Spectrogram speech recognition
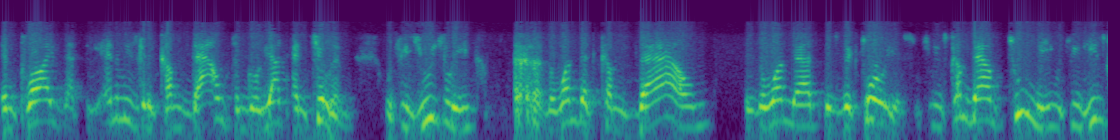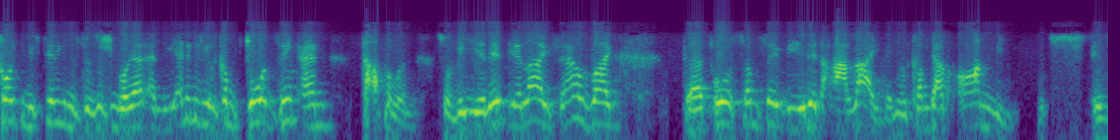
implies that the enemy is going to come down to Goliath and kill him, which means usually the one that comes down is the one that is victorious, which means come down to me, which means he's going to be standing in his position, Goliath, and the enemy is going to come towards him and topple him. So V'yirid Eli sounds like that, or some say V'yirid Alai, that will come down on me, which is,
